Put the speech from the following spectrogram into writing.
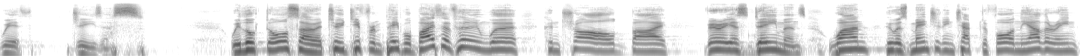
with Jesus. We looked also at two different people, both of whom were controlled by various demons. One who was mentioned in chapter 4 and the other in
